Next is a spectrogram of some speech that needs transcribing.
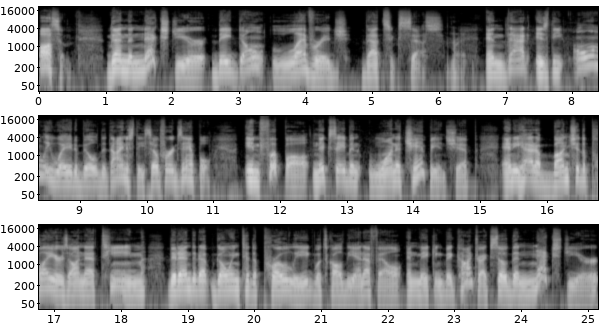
Awesome. Then the next year, they don't leverage that success. Right. And that is the only way to build a dynasty. So, for example, in football, Nick Saban won a championship, and he had a bunch of the players on that team that ended up going to the pro league, what's called the NFL, and making big contracts. So the next year,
